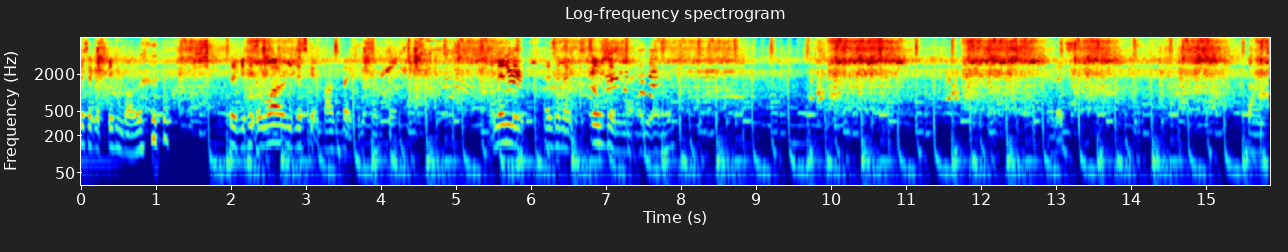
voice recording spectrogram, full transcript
It's like a pinball. so if you hit the wall, you just get bounced back to the center. And then there's an explosion like, at the end. Okay, let's bounce.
